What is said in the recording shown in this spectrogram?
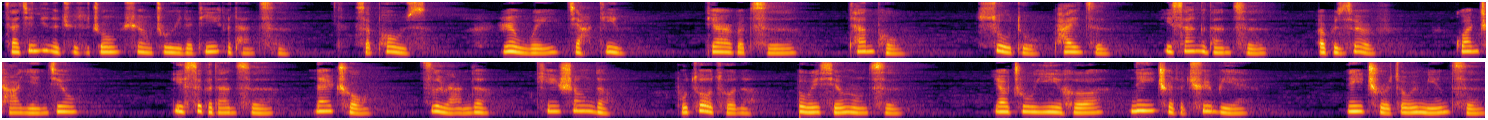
在今天的句子中，需要注意的第一个单词，suppose，认为、假定；第二个词，tempo，速度、拍子；第三个单词，observe，观察、研究；第四个单词，natural。 自然的、天生的、不做作的，作为形容词，要注意和 nature 的区别。nature 作为名词，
